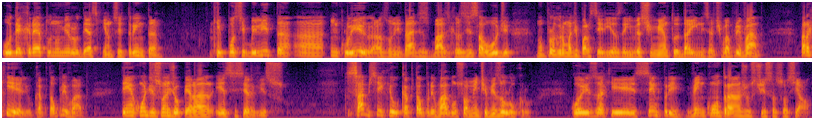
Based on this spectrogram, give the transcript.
o decreto número 10530, que possibilita ah, incluir as unidades básicas de saúde no programa de parcerias de investimento da iniciativa privada, para que ele, o capital privado, tenha condições de operar esse serviço. Sabe-se que o capital privado somente visa o lucro, coisa que sempre vem contra a justiça social.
